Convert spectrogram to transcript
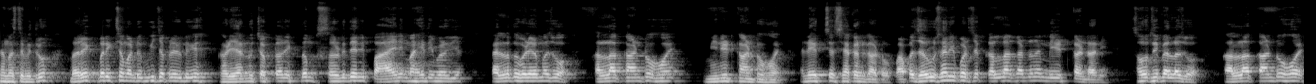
નમસ્તે મિત્રો. દરેક પરીક્ષા માટે બીજી ચેપ્ટર એટલે કે ઘડિયાળનું ચેપ્ટર એકદમ સરળ રીતે પાયાની માહિતી મેળવીએ. પહેલાં તો ઘડિયાળમાં જો કલાક કાંટો હોય, મિનિટ કાંટો હોય અને એક છે સેકન્ડ કાંટો. આપણે જરૂર છે નહીં પડશે કલાક કાંટા અને મિનિટ કાંટાની. સૌથી પહેલાં જો કલાક કાંટો હોય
